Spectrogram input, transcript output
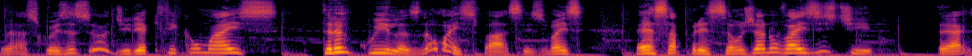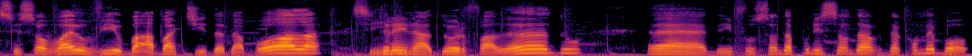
né, as coisas eu diria que ficam mais tranquilas, não mais fáceis, mas essa pressão já não vai existir. Né? Você só vai ouvir a batida da bola, Sim. treinador falando, é, em função da punição da, da Comebol.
